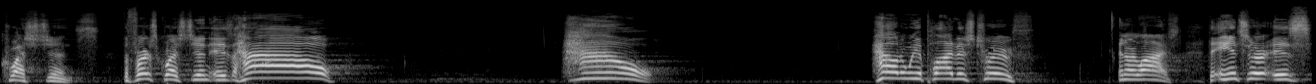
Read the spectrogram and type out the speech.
questions. The first question is how? How? How do we apply this truth in our lives? The answer is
